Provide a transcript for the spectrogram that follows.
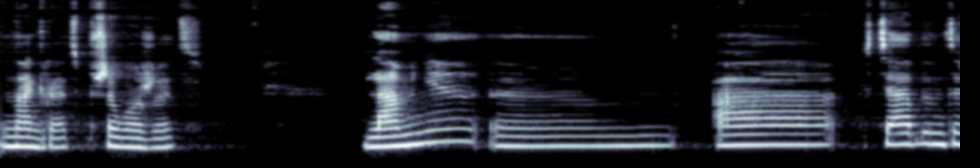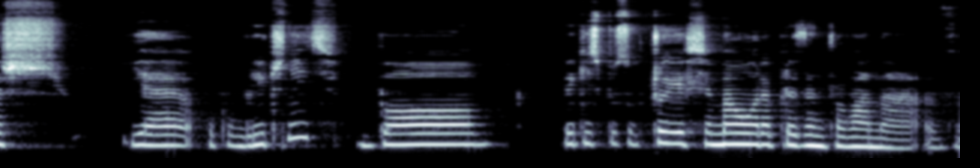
nagrać, przełożyć dla mnie, a chciałabym też je upublicznić, bo w jakiś sposób czuję się mało reprezentowana w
